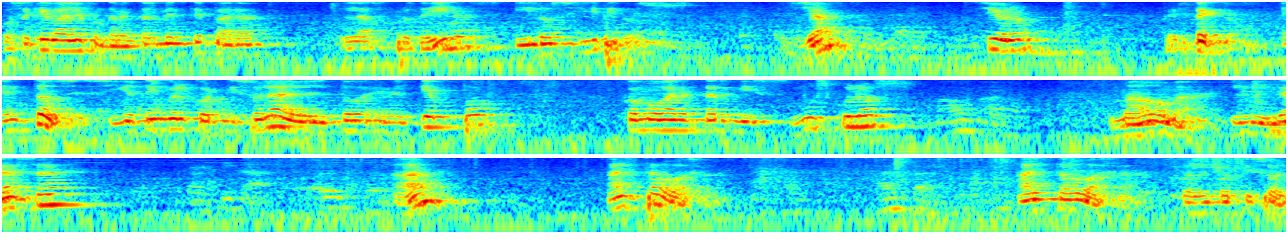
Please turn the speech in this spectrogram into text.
Cosa que vale fundamentalmente para las proteínas y los lípidos. ¿Ya? ¿Sí o no? Perfecto. Entonces, si yo tengo el cortisol alto en el tiempo, ¿cómo van a estar mis músculos? Mahoma. ¿Y mi grasa? ¿Ah? ¿Alta o baja? Alta o baja con el cortisol.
